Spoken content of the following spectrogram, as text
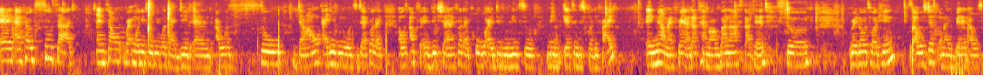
and I felt so sad. And some White Money told me what I did, and I was so down. I didn't even know what to do. I felt like I was up for eviction. I felt like, oh, what I did will lead to me getting disqualified. And me and my friend at that time, our banner started, so we're not talking. So I was just on my bed. I was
